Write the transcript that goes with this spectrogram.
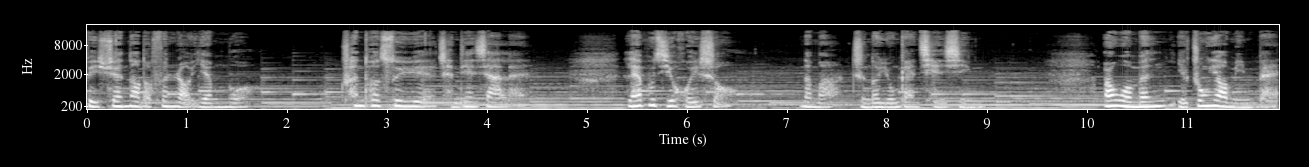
被喧闹的纷扰淹没，穿脱岁月沉淀下来，来不及回首，那么只能勇敢前行。而我们也终要明白，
